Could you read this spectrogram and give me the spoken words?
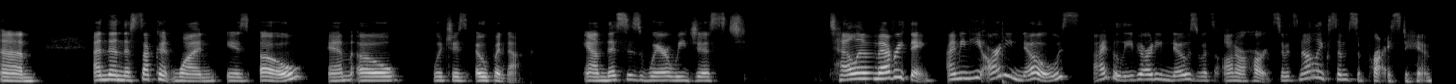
Um and then the second one is o m o which is open up. And this is where we just tell him everything. I mean he already knows i believe he already knows what's on our heart so it's not like some surprise to him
